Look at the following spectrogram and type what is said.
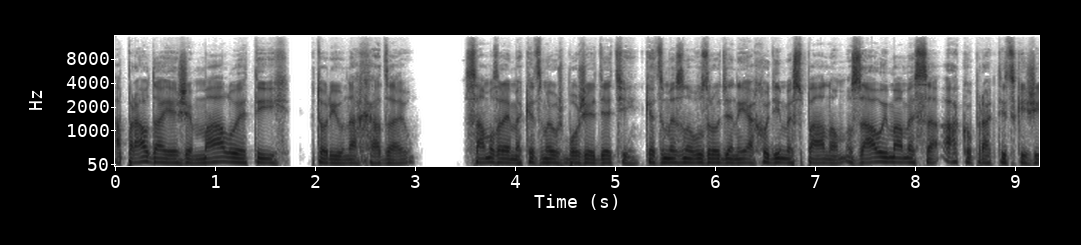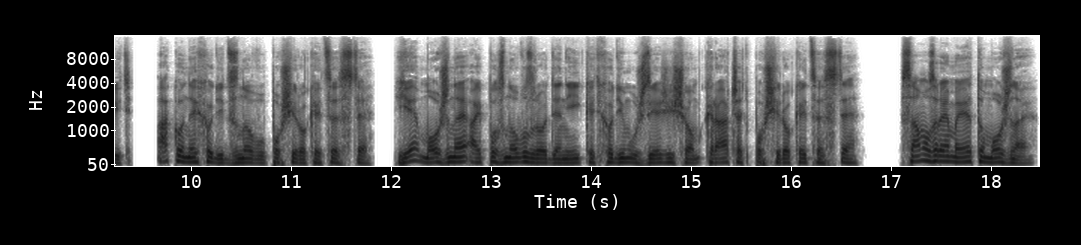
A pravda je, že málo je tých, ktorí ju nachádzajú. Samozrejme, keď sme už Božie deti, keď sme znovu zrodení a chodíme s pánom, zaujímame sa, ako prakticky žiť, ako nechodiť znovu po širokej ceste. Je možné aj po znovu zrodení, keď chodím už s Ježišom, kráčať po širokej ceste? Samozrejme je to možné,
